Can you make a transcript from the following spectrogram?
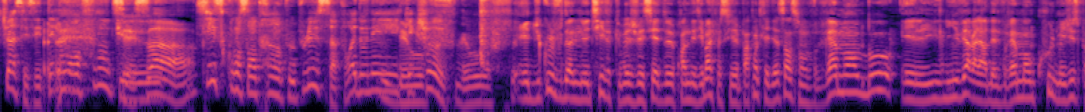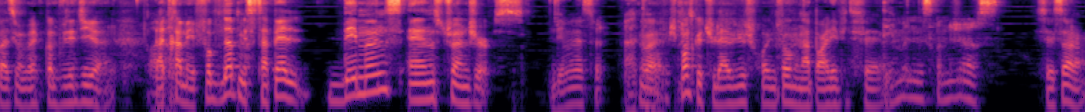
Tu vois, c'est, tellement fou que... C'est ça. S'ils se concentraient un peu plus, ça pourrait donner De quelque ouf, chose. de ouf. Et du coup, je vous donne le titre, que je vais essayer de prendre des images parce que par contre, les dessins sont vraiment beaux et l'univers a l'air d'être vraiment cool, mais juste parce que, comme je vous ai dit, euh, la trame est fucked up, mais ça s'appelle Demons and Strangers. Demon Astral- Attends. Ouais, je pense que tu l'as vu, je crois, une fois, on en a parlé vite fait. Demon Strangers. C'est ça, là.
